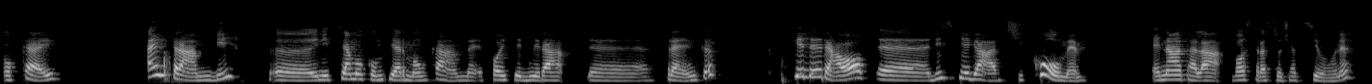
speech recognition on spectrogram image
ok? A entrambi, eh, iniziamo con Pierre Moncam e poi seguirà eh, Frank, chiederò eh, di spiegarci come è nata la vostra associazione,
